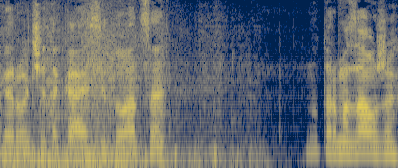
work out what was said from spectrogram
короче, такая ситуация. Ну, тормоза уже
